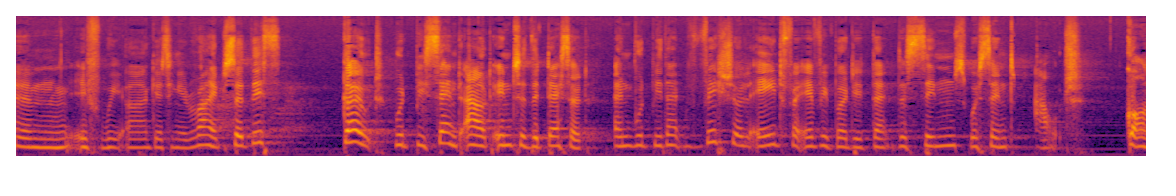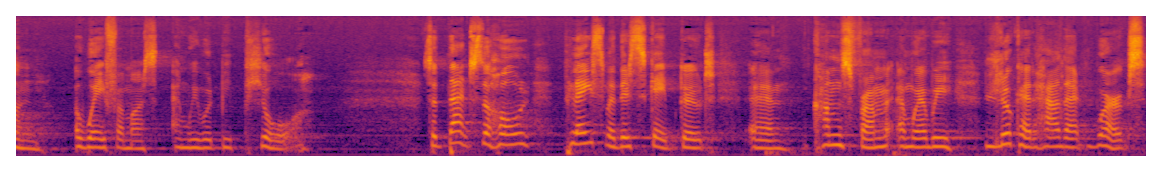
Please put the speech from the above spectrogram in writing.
um, if we are getting it right. So this goat would be sent out into the desert and would be that visual aid for everybody that the sins were sent out, gone away from us, and we would be pure. So that's the whole place where this scapegoat um, comes from and where we look at how that works.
